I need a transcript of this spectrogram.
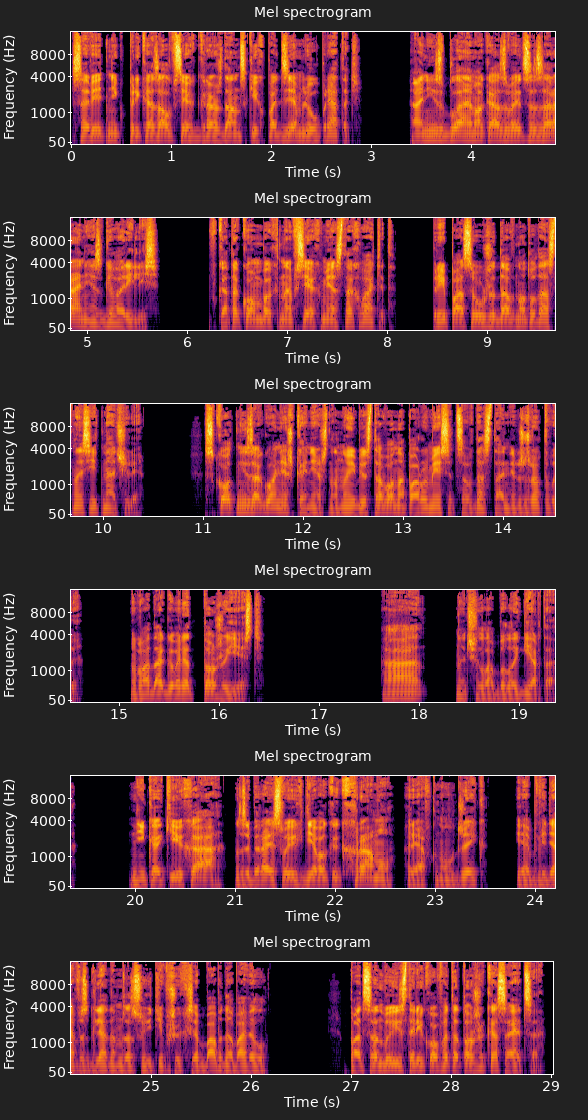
Советник приказал всех гражданских под землю упрятать. Они с Блаем, оказывается, заранее сговорились. В катакомбах на всех места хватит. Припасы уже давно туда сносить начали. Скот не загонишь, конечно, но и без того на пару месяцев достанет жратвы. Вода, говорят, тоже есть. А... — начала была Герта. «Никаких «а!» Забирай своих девок и к храму!» — рявкнул Джейк и, обведя взглядом засуетившихся баб, добавил. «Пацанвы и стариков это тоже касается.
